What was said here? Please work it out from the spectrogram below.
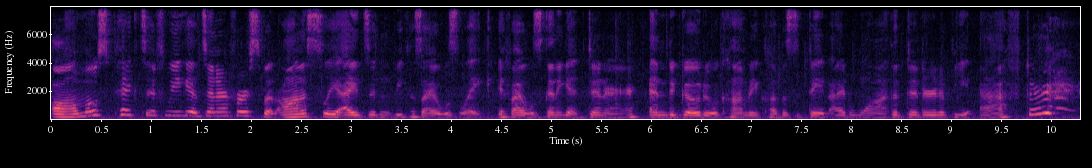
almost picked if we get dinner first, but honestly I didn't because I was like, if I was gonna get dinner and to go to a comedy club as a date, I'd want the dinner to be after,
